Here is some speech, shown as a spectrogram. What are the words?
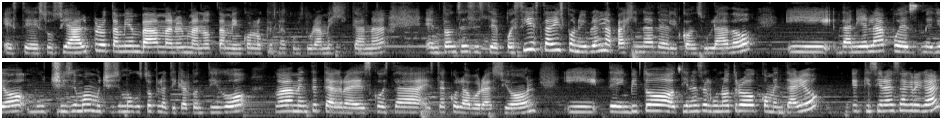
este, social, pero también va mano en mano también con lo que es la cultura mexicana. Entonces, este, pues sí, está disponible en la página del consulado. Y Daniela, pues me dio muchísimo, muchísimo gusto platicar contigo. Nuevamente te agradezco esta, esta colaboración y te invito, ¿tienes algún otro comentario que quisieras agregar?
